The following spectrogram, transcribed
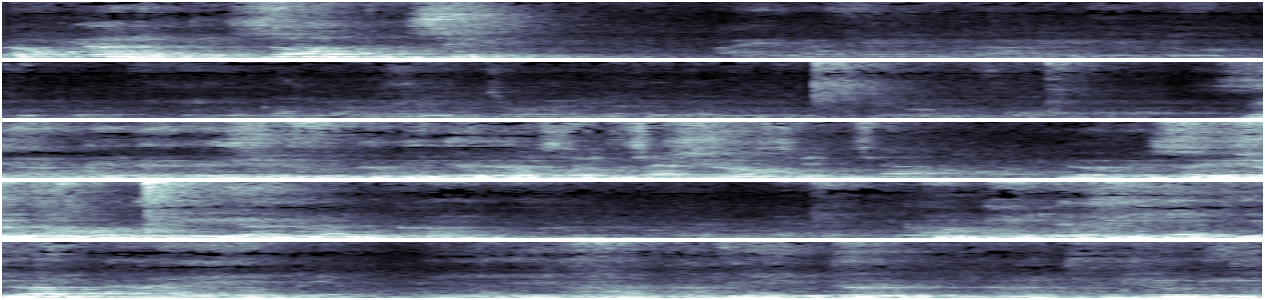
propio a las personas, no sé. Se dan cuenta que es el fundamento de la construcción. Lo que soy yo no construiría nunca. Porque en definitiva cae el, el fundamento de nuestro lluvia.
